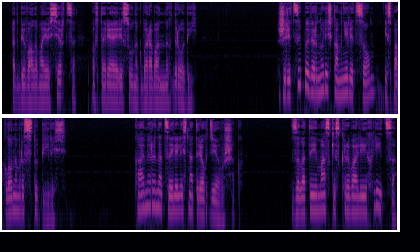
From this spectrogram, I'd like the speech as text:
— отбивало мое сердце, повторяя рисунок барабанных дробей. Жрецы повернулись ко мне лицом и с поклоном расступились. Камеры нацелились на трех девушек. Золотые маски скрывали их лица,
